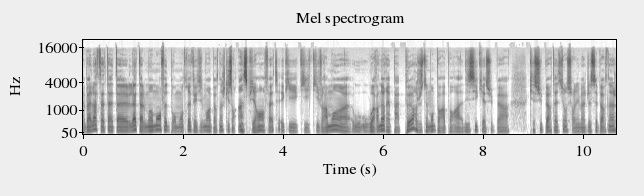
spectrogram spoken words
Et ben là, t'as, t'as- t'as- là, t'as le moment en fait pour montrer effectivement un personnage qui sont inspirants en fait et qui, qui, qui vraiment euh, où, où Warner est pas peur justement par rapport à DC qui est super qui est super tatillon sur l'image de ses personnages.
